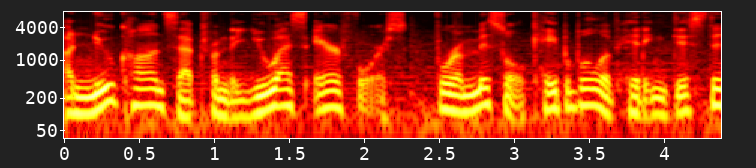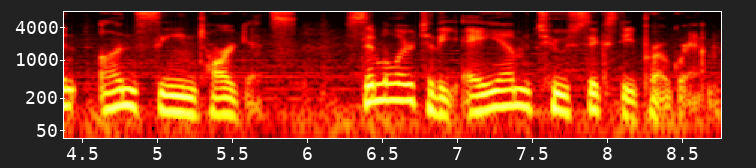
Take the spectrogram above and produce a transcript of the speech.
a new concept from the US Air Force for a missile capable of hitting distant, unseen targets, similar to the AIM-260 program.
